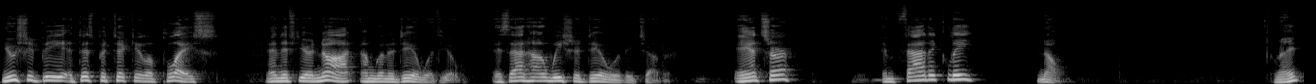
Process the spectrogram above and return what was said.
you should be at this particular place, and if you're not, I'm going to deal with you. Is that how we should deal with each other? Answer emphatically no. Right?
